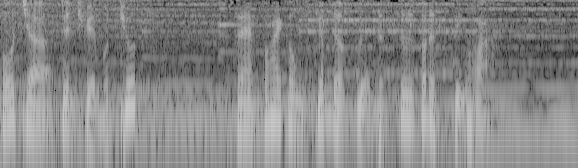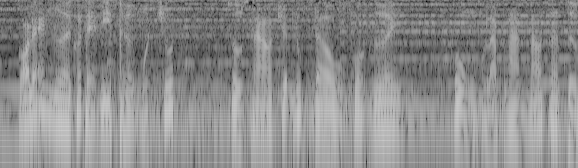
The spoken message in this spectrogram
Hỗ trợ tuyên truyền một chút, Xem có hay không kiếm được luyện dược sư có được dị hỏa. Có lẽ người có thể đi thử một chút, Dù sao chuyện lúc đầu của ngươi Cùng Lạp Lan Lão Gia Tử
